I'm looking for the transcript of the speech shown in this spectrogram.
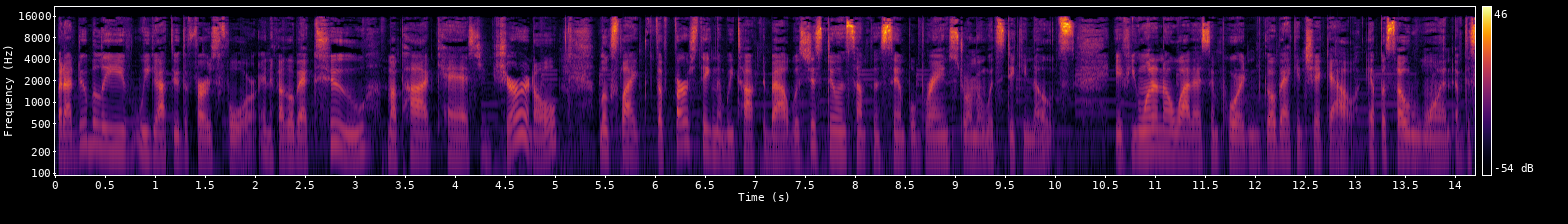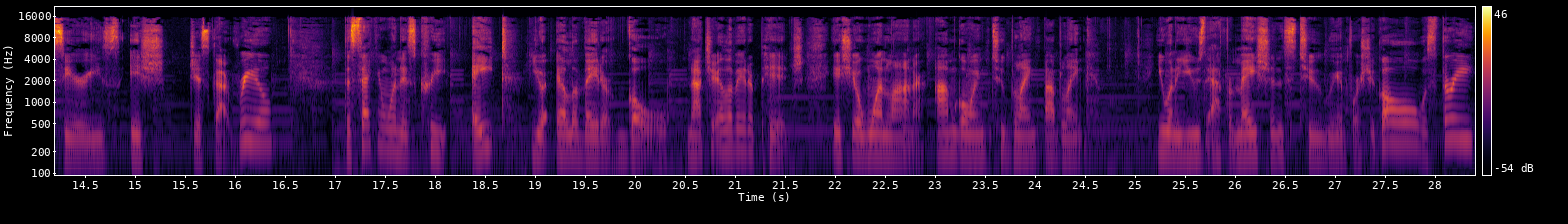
But I do believe we got through the first four. And if I go back to my podcast journal, looks like the first thing that we talked about was just doing something simple, brainstorming with sticky notes. If you wanna know why that's important, go back and check out episode one of the series, Ish Just Got Real. The second one is create your elevator goal, not your elevator pitch. It's your one liner. I'm going to blank by blank. You want to use affirmations to reinforce your goal was three.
